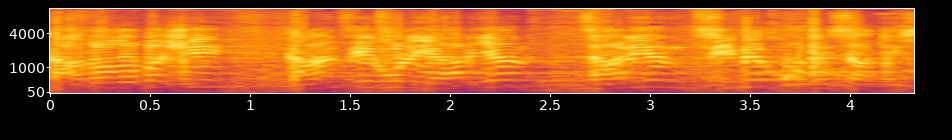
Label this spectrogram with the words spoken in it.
განმავლობაში განწირული არიან ძალიან მძიმე ყოფისათვის.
